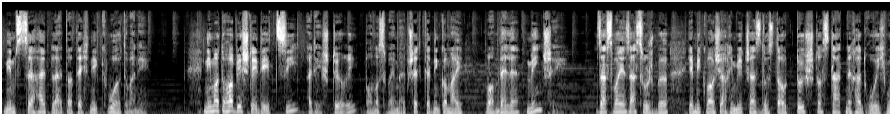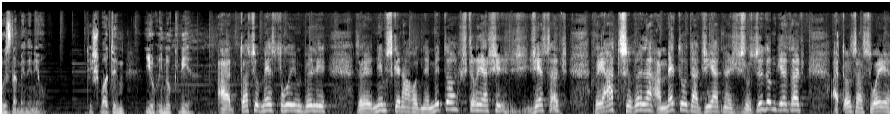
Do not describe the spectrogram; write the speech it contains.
niemsce halbleiter technik Mimo toho biešte deci a tej štyri ponosujeme predkladníkom aj vo veľa menšej. Za svoje zaslužby je Mikłaš Achimičas dostal tušto státnych a druhých uznameneniov. Tyž o tym Jurinu Kvie. A to sú mes druhým byli e, Nemské národné myto, 40, Riad Cyrilla a Metoda 1970 a to za svoje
